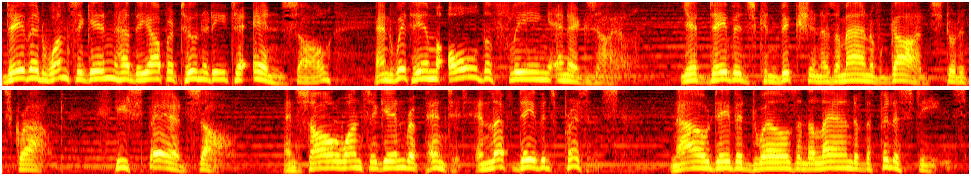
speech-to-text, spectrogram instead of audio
David once again had the opportunity to end Saul, and with him all the fleeing and exile. Yet David's conviction as a man of God stood its ground. He spared Saul, and Saul once again repented and left David's presence. Now David dwells in the land of the Philistines,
